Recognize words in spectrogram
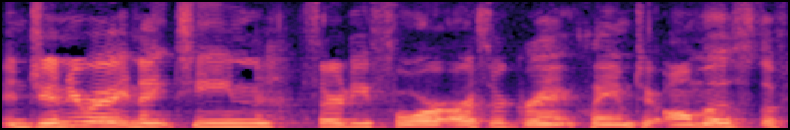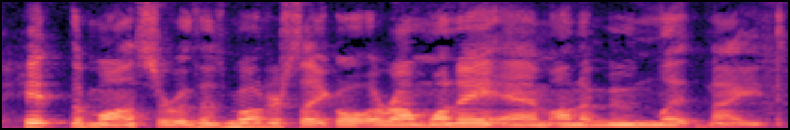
In January 1934, Arthur Grant claimed to almost have hit the monster with his motorcycle around 1 a.m. on a moonlit night.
